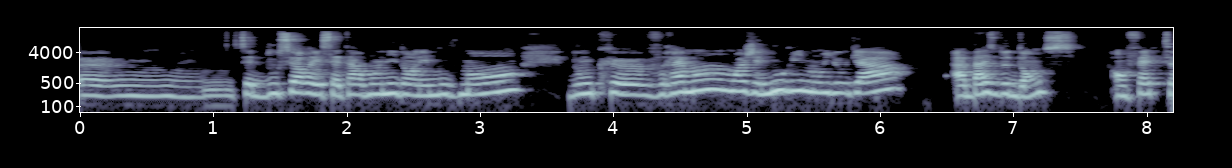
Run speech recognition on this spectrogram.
euh, cette douceur et cette harmonie dans les mouvements. Donc euh, vraiment, moi, j'ai nourri mon yoga à base de danse. En fait,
